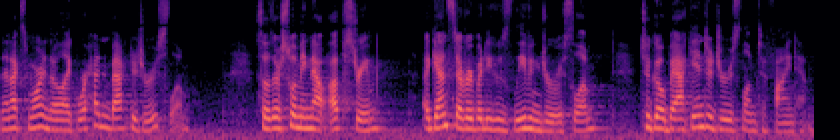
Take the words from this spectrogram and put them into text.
The next morning, they're like, we're heading back to Jerusalem. So they're swimming now upstream against everybody who's leaving Jerusalem to go back into Jerusalem to find him.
